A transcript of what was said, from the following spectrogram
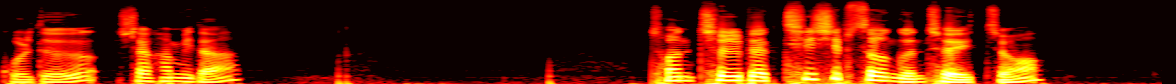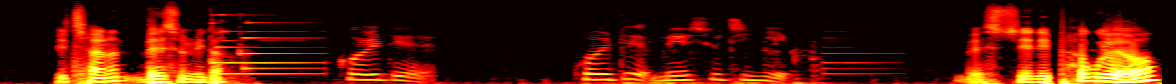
골드 시작합니다. 1770선 근처에 있죠. 1차는 매수입니다. 골드 골드 매수 진입 매수 진입하고요.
